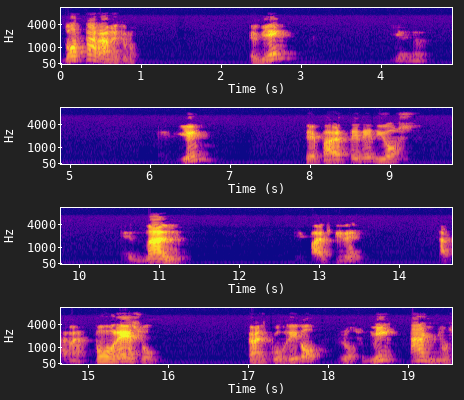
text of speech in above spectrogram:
dos parámetros, el bien y el mal. El bien de parte de Dios, el mal de parte de Satanás. Por eso, transcurrido los mil años,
